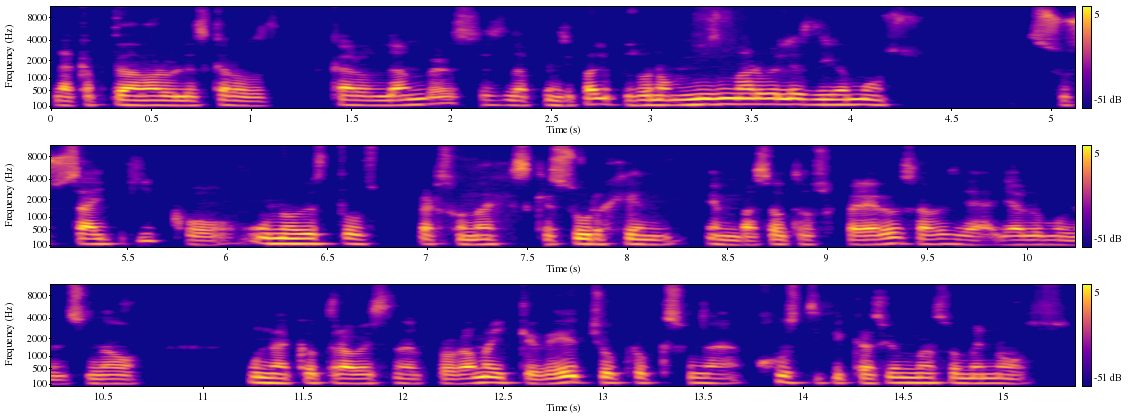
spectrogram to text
la Capitana Marvel es Carol, Carol Danvers, es la principal, y pues bueno, Miss Marvel es, digamos, su o uno de estos personajes que surgen en base a otros superhéroes, ¿sabes? Ya, ya lo hemos mencionado una que otra vez en el programa y que de hecho creo que es una justificación más o menos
